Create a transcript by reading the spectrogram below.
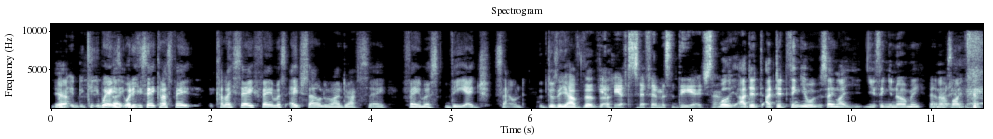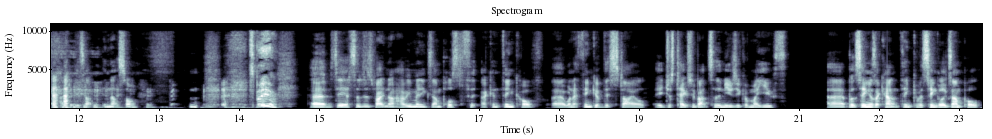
yeah. Wait, is it- what did um, you say? Can I say? Can I say famous Edge sound, or do I have to say famous the Edge sound? Does he have the the? you have to say famous the edge sound. Well, I did. I did think you were saying like you think you know me, and I was like, is that in that song? Spear! Um, so yeah, so despite not having many examples th- I can think of uh, when I think of this style, it just takes me back to the music of my youth. Uh, but seeing as I can't think of a single example,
